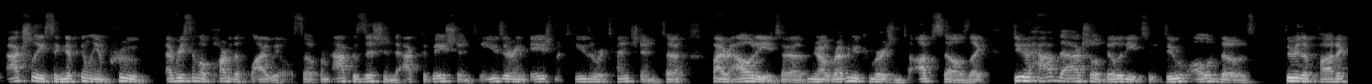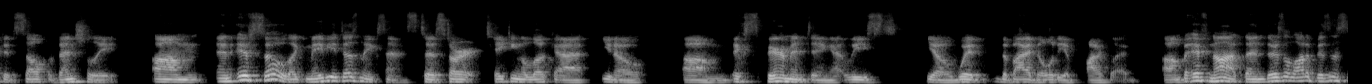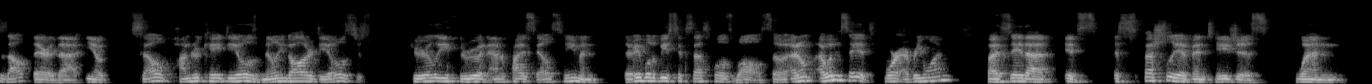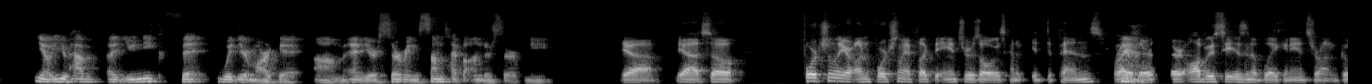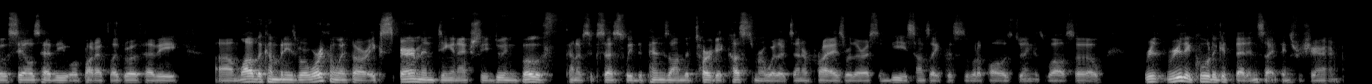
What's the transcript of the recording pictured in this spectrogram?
actually significantly improve every single part of the flywheel. So from acquisition to activation to user engagement to user retention to virality to you know revenue conversion to upsells, like do you have the actual ability to do all of those through the product itself eventually? Um, and if so, like maybe it does make sense to start taking a look at you know um, experimenting at least you know with the viability of product led. Um, but if not, then there's a lot of businesses out there that you know sell 100k deals, million dollar deals, just purely through an enterprise sales team, and they're able to be successful as well. So I don't, I wouldn't say it's for everyone, but I say that it's especially advantageous when you know you have a unique fit with your market um, and you're serving some type of underserved need. Yeah, yeah. So fortunately or unfortunately, I feel like the answer is always kind of it depends, right? Yeah. There, there obviously isn't a blanket answer on go sales heavy or product led growth heavy. Um, a lot of the companies we're working with are experimenting and actually doing both kind of successfully. Depends on the target customer, whether it's enterprise or their SMB. Sounds like this is what Apollo is doing as well. So re- really cool to get that insight. Thanks for sharing.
